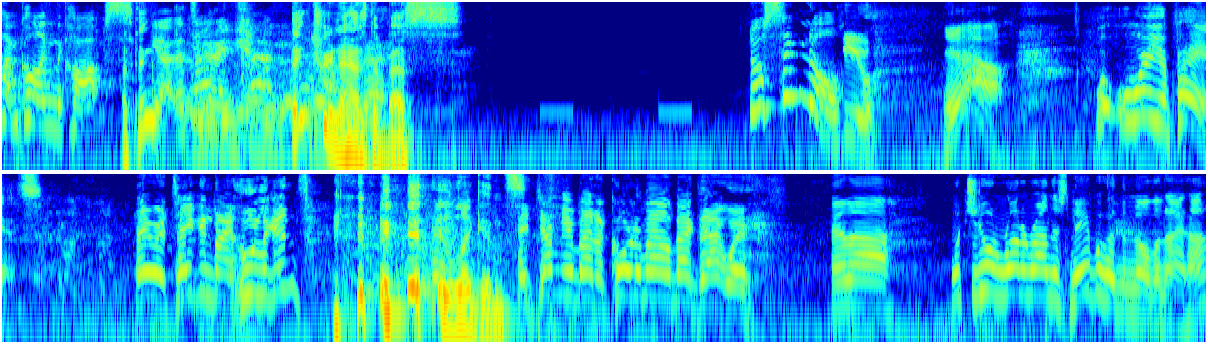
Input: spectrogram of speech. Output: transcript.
I'm calling the cops. I think Yeah, that's a good idea. I think Trina has the best. No signal. You. Yeah. Where, where are your pants? They were taken by hooligans. Hooligans. They jumped me about a quarter mile back that way. And uh, what you doing running around this neighborhood in the middle of the night, huh?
